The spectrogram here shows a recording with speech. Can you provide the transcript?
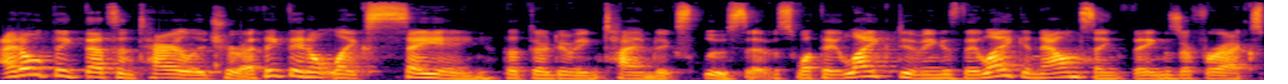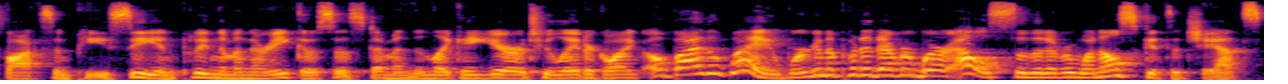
I don't think that's entirely true. I think they don't like saying that they're doing timed exclusives. What they like doing is they like announcing things are for Xbox and PC and putting them in their ecosystem and then like a year or two later going, "Oh, by the way, we're going to put it everywhere else so that everyone else gets a chance."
